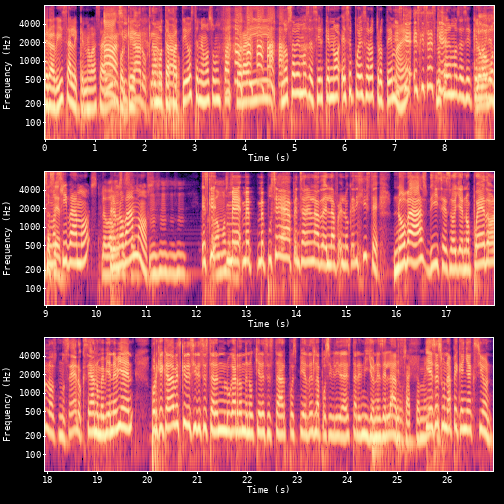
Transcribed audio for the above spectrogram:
Pero avísale que no vas a ir, Ah, sí, porque claro, claro, como claro. tapatíos tenemos un factor ahí, no sabemos decir que no, ese puede ser otro tema, Es ¿eh? que, es que, ¿sabes no qué? sabemos decir que Lo no, y vamos a decimos hacer. sí vamos, Lo pero no a hacer. vamos. Ujú, ujú. Es que me, me- me puse a pensar en, la, en la- en lo que dijiste. No vas, dices, oye, no puedo, no, no sé, lo que sea, no me viene bien. Porque cada vez que decides estar en un lugar donde no quieres estar, pues pierdes la posibilidad de estar en millones de lados. Exactamente. Y esa es una pequeña acción,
